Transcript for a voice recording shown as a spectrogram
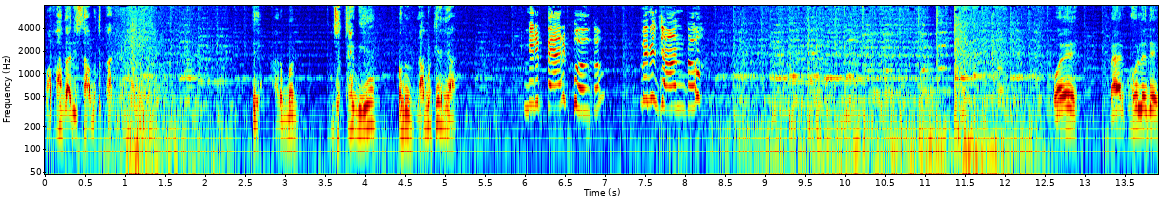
ਵਫਾਦਾਰੀ ਸਾਬਤ ਕਰ ਤੇ ਹਰਮਨ ਜਿੱਥੇ ਵੀ ਹੈ ਉਹਨੂੰ ਲੱਭ ਕੇ ਲਿਆ ਮੇਰੇ ਪੈਰ ਖੋਲ ਦਿਓ ਮੈਨੂੰ ਜਾਣ ਦਿਓ ਓਏ ਪੈਰ ਖੋਲੇ ਦੇ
